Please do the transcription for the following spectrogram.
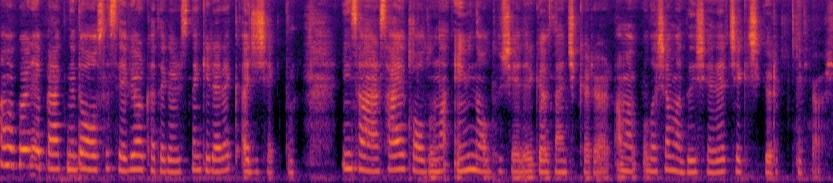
Ama böyle yaparak ne de olsa seviyor kategorisine girerek acı çektim. İnsanlar sahip olduğuna emin olduğu şeyleri gözden çıkarıyor ama ulaşamadığı şeyleri çekici görüp gidiyor.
